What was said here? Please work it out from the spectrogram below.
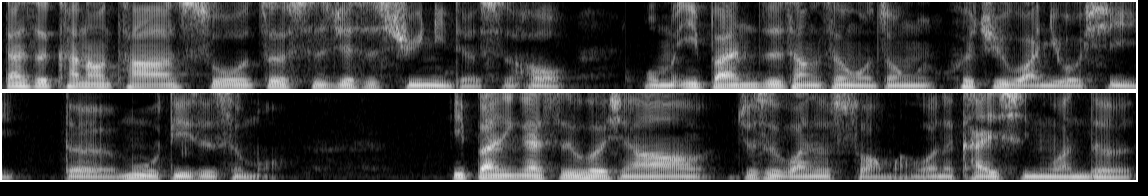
但是看到他说这世界是虚拟的时候，我们一般日常生活中会去玩游戏的目的是什么？一般应该是会想要就是玩的爽嘛，玩的开心，玩的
